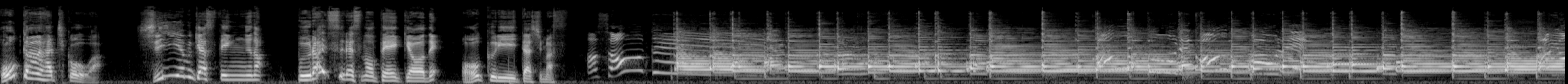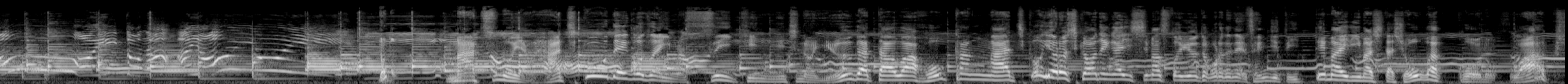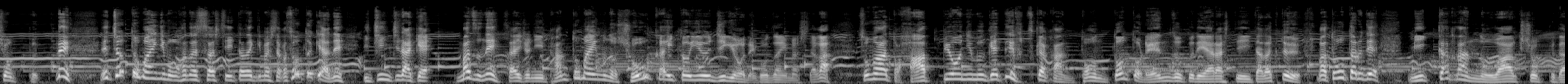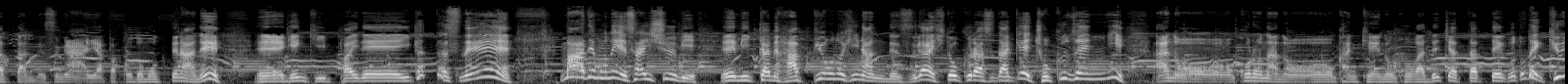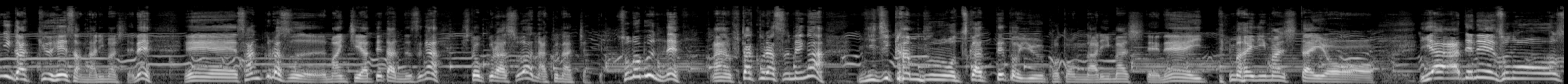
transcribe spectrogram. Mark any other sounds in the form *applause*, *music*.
宝冠八甲は CM キャスティングのプライスレスの提供でお送りいたします。あさて。松野屋八甲でございます。水金日の夕方は宝冠八甲よろしくお願いしますというところでね、先日行ってまいりました小学校のワークショップ。で、ちょっと前にもお話しさせていただきましたが、その時はね、1日だけ、まずね、最初にパントマイムの紹介という授業でございましたが、その後発表に向けて2日間トントンと連続でやらせていただくという、まあトータルで3日間のワークショップだったんですが、やっぱ子供ってのはね、えー元気いっぱいでいかったですね。まあでもね、最終日、えー3日目発表の日なんですが、1クラスだけ直前に、あのーコロナの関係の子が出ちゃったっていうことで、急に学級閉鎖になりましてね、えー3クラス毎日やってたんですが、1クラスはなくなっちゃって。その分ね、あの2クラス目が2時間分を使ってということになりましてね、行ってまいりましたよ。いやーでね、その、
